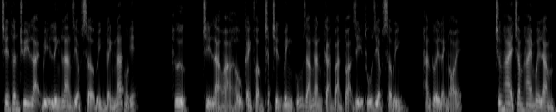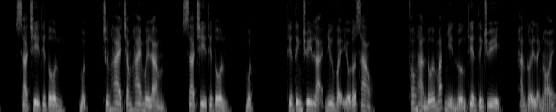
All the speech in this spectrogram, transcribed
trên thân truy lại bị linh lang diệp sở bình đánh nát một ít. Hừ, chỉ là hỏa hầu cảnh phẩm chất chiến binh cũng dám ngăn cản bản tọa dị thú diệp sở bình, hắn cười lạnh nói. Chương hai trăm hai mươi lăm, sa chi thiên tôn, một. Chương hai trăm hai mươi lăm, sa chi thiên tôn, một. Thiên tinh truy lại như vậy yếu ớt sao? Phong hàn đôi mắt nhìn hướng thiên tinh truy, hắn cười lạnh nói,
